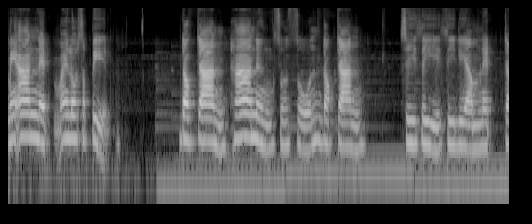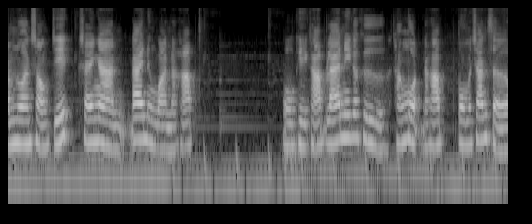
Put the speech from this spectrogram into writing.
ไม่อั้นเน็ตไม่ลดสปีด ดอกจัน5100 ดอกจัน44สี่เหลี่ยมเน็ตจำนวน 2 จิก ใช้งานได้ 1 วันนะครับ โอเคครับ และนี่ก็คือทั้งหมดนะครับ โปรโมชั่นเสริม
